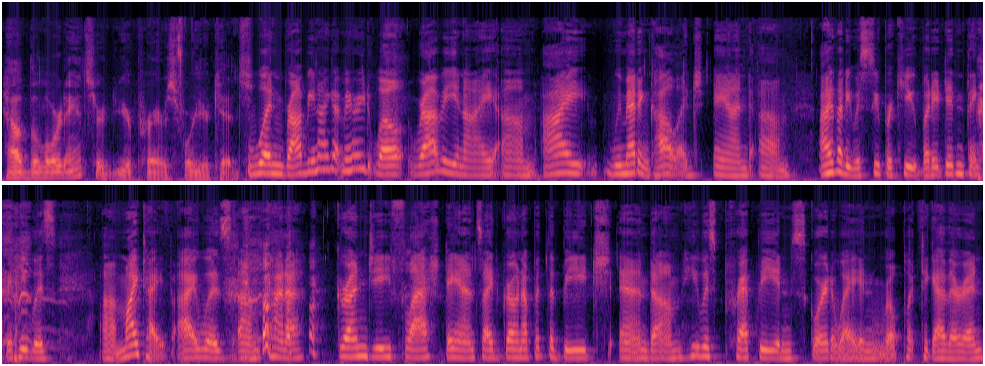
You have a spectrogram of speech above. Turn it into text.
how the Lord answered your prayers for your kids. when Robbie and I got married, well, Robbie and I, um, I we met in college, and um, I thought he was super cute, but I didn't think that he was uh, my type. I was um, kind of grungy, flash dance. I'd grown up at the beach, and um, he was preppy and squared away and real put together, and.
